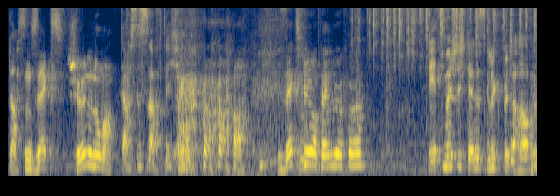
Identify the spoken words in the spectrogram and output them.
Das sind sechs. Schöne Nummer. Das ist saftig. Sechs Vierer Fanwürfe. Jetzt möchte ich Dennis Glück bitte haben.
